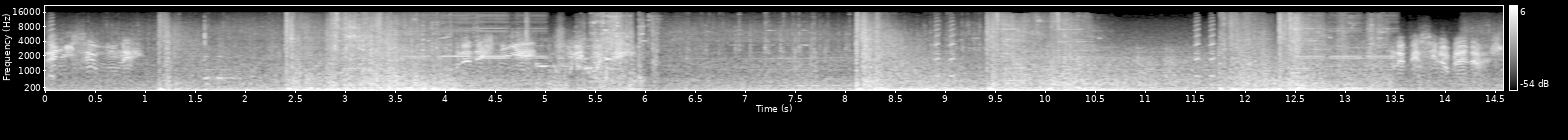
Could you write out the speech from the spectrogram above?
L'ennemi sait où on est. On a des chenillés. On est coincés. On a percé leur blindage.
